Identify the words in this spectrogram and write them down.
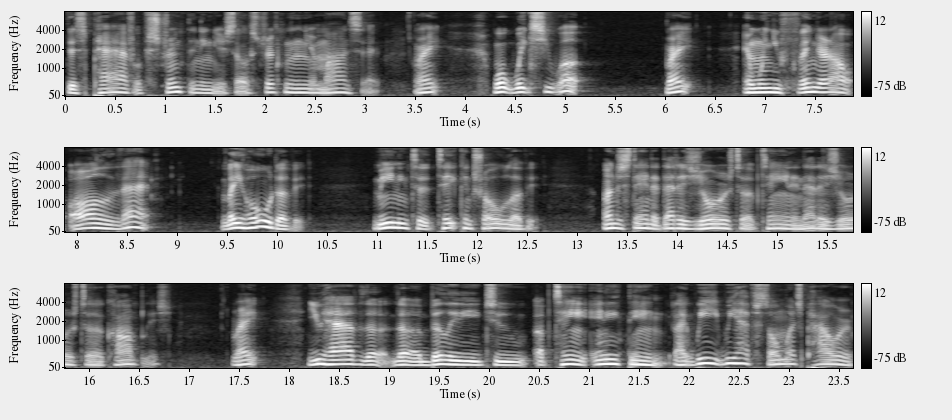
this path of strengthening yourself, strengthening your mindset, right? what wakes you up, right? And when you figure out all of that, lay hold of it, meaning to take control of it. Understand that that is yours to obtain and that is yours to accomplish, right? You have the the ability to obtain anything. Like we we have so much power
